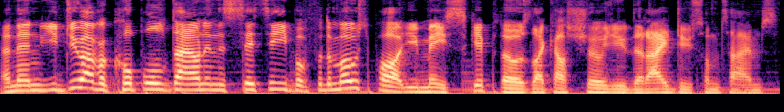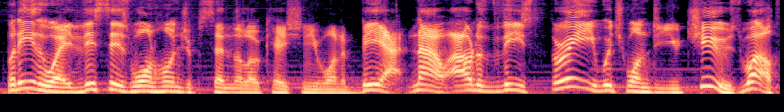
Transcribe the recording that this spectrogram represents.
and then you do have a couple down in the city, but for the most part, you may skip those like I'll show you that I do sometimes. But either way, this is 100% the location you want to be at. Now, out of these three, which one do you choose? Well,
